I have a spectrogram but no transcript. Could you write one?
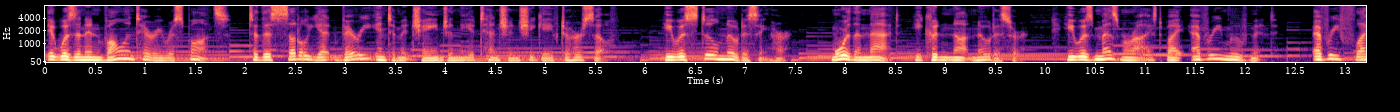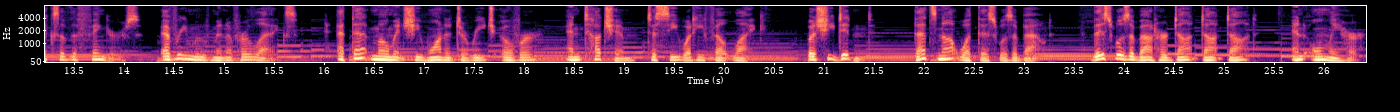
It was an involuntary response to this subtle yet very intimate change in the attention she gave to herself. He was still noticing her, more than that, he could not not notice her. He was mesmerized by every movement, every flex of the fingers, every movement of her legs. At that moment, she wanted to reach over and touch him to see what he felt like. But she didn't. That's not what this was about. This was about her dot dot dot, and only her.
